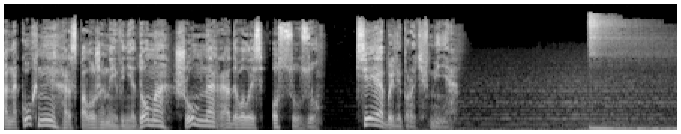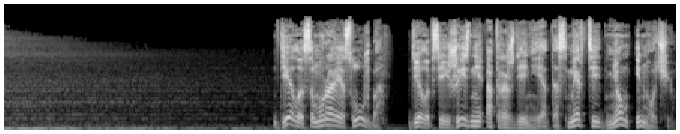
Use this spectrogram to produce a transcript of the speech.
а на кухне, расположенной вне дома, шумно радовалась Осузу. Все были против меня. Дело самурая — служба — Дело всей жизни от рождения до смерти днем и ночью.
